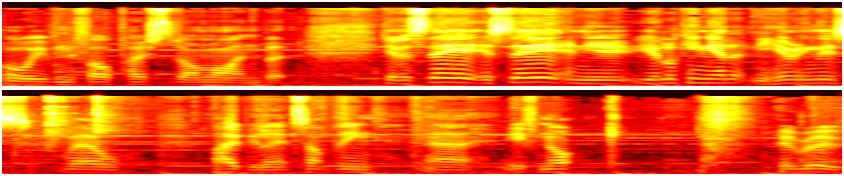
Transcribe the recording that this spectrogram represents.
or even if I'll post it online. But if it's there, it's there, and you, are looking at it and you're hearing this, well, I hope you learnt something. Uh, if not, hooroo.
